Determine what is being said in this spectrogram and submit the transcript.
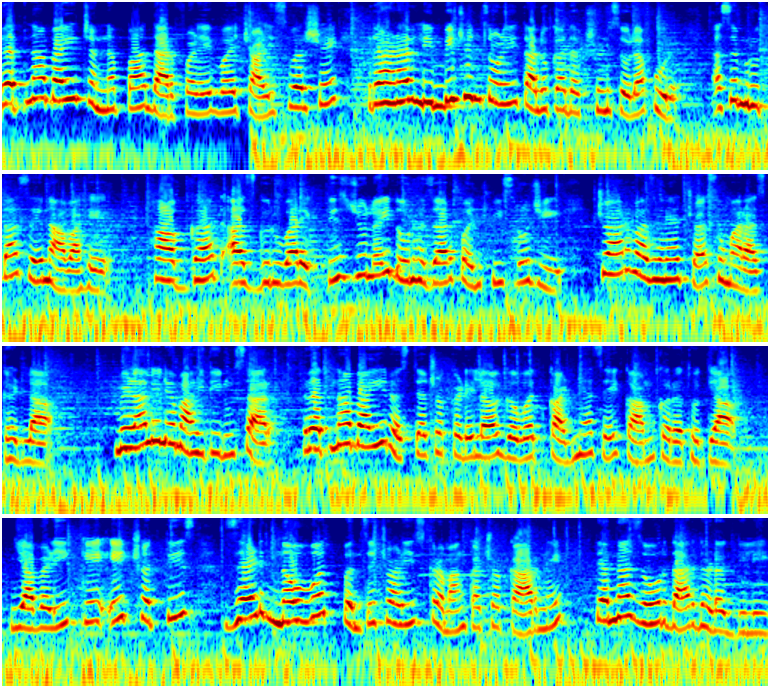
रत्नाबाई चन्नप्पा दारफळे वय चाळीस वर्षे राहणार लिंबी चिंचोळी तालुका दक्षिण सोलापूर असे मृताचे नाव आहे. हा अपघात आज गुरुवार एकतीस जुलै दोन हजार पंचवीस रोजी चार वाजण्याच्या सुमारास घडला. मिळालेल्या माहितीनुसार रत्नाबाई रस्त्याच्या कडेला गवत काढण्याचे काम करत होत्या. यावेळी के ए छत्तीस झेड नव्वद पंचेचाळीस क्रमांकाच्या कारने त्यांना जोरदार धडक दिली.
